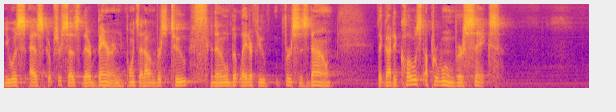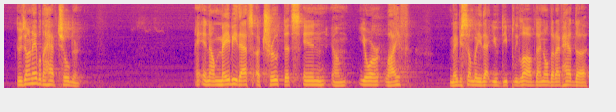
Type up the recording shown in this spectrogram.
He was, as scripture says, they're barren. He points that out in verse 2, and then a little bit later, a few verses down that God had closed up her womb, verse 6. He was unable to have children. And now maybe that's a truth that's in um, your life. Maybe somebody that you've deeply loved. I know that I've had the,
